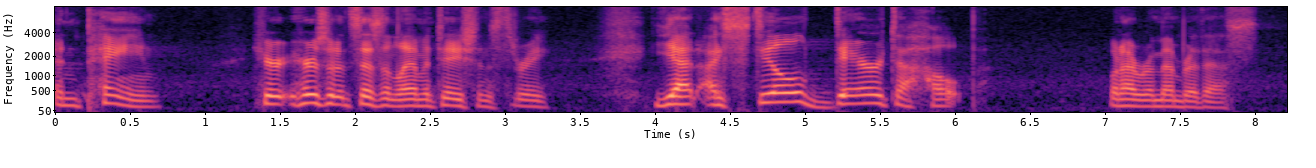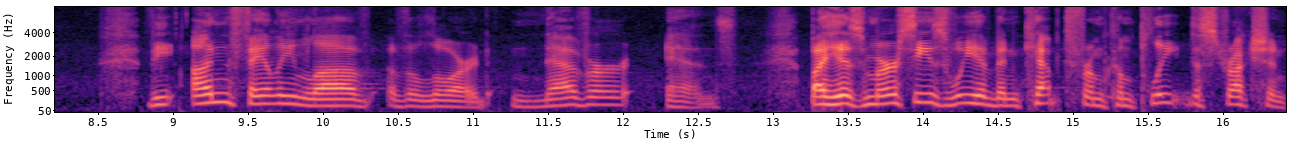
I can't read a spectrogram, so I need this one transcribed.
and pain, here, here's what it says in Lamentations 3. Yet I still dare to hope when I remember this. The unfailing love of the Lord never ends. By his mercies, we have been kept from complete destruction.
